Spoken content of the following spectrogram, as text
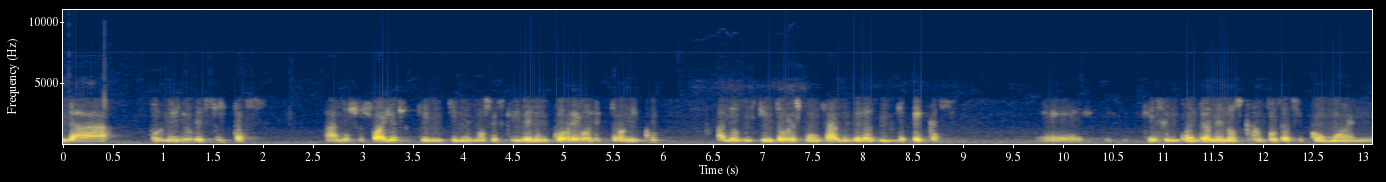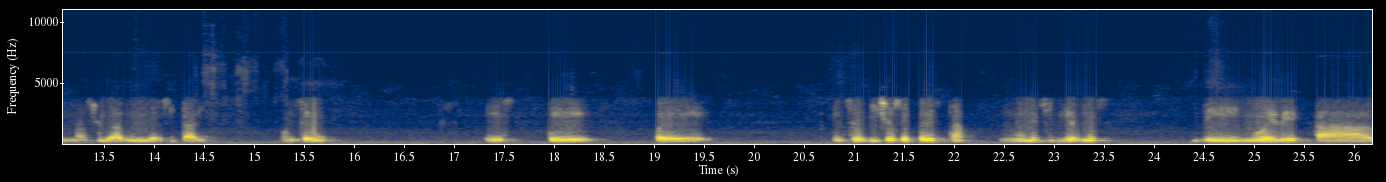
da por medio de citas a los usuarios, quienes nos escriben un correo electrónico a los distintos responsables de las bibliotecas eh, que se encuentran en los campos, así como en la ciudad universitaria, o en CEU. Este, eh, el servicio se presta lunes y viernes de 9 a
